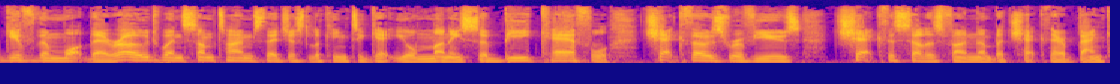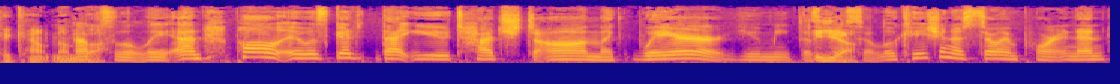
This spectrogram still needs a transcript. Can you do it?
give them what they're owed when sometimes they're just looking to get your money. So be careful. Check those reviews. Check the seller's phone number. Check their bank account number. Absolutely. And Paul, it was good that you touched on like where you meet this Yeah. person. Location is so important. And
